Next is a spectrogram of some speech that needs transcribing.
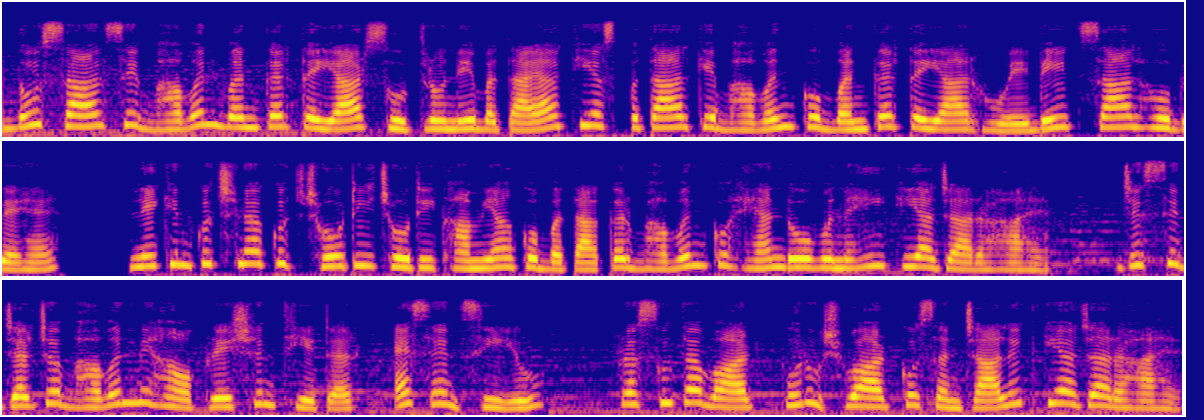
दो साल से भवन बनकर तैयार सूत्रों ने बताया कि अस्पताल के भवन को बनकर तैयार हुए डेढ़ साल हो गए हैं, लेकिन कुछ न कुछ छोटी छोटी खामियाँ को बताकर भवन को हैंड ओवर नहीं किया जा रहा है, जिससे जर्जा भवन में ऑपरेशन थिएटर एस प्रसूता वार्ड, पुरुष वार्ड को संचालित किया जा रहा है।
